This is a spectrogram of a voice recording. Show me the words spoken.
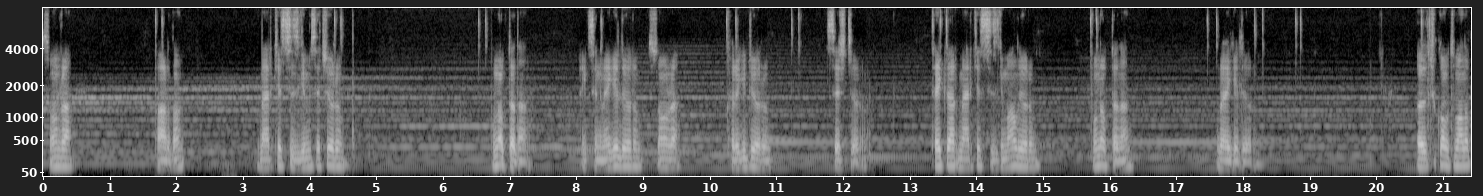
Sonra pardon merkez çizgimi seçiyorum. Bu noktadan eksenime geliyorum. Sonra yukarı gidiyorum. Seç diyorum. Tekrar merkez çizgimi alıyorum. Bu noktadan buraya geliyorum. Ölçü komutumu alıp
